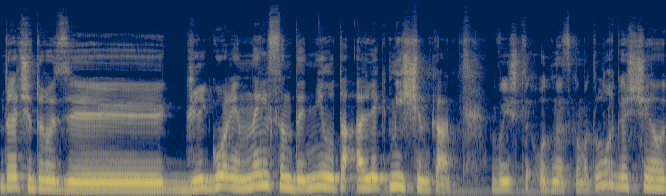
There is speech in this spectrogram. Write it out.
До речі, друзі, Григорій Нельсон, Даніло та Олег Міщенка вийшли у Донецького металурга ще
